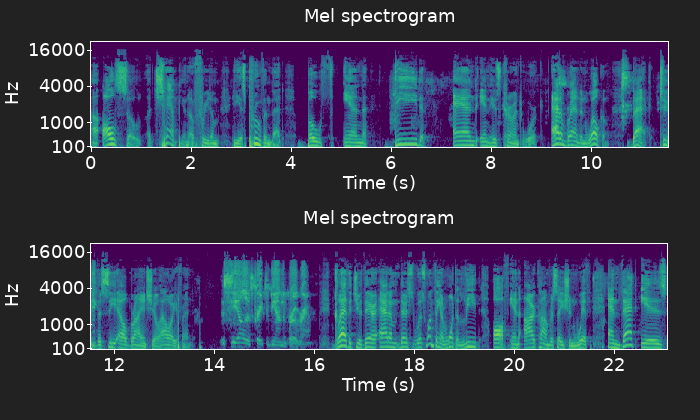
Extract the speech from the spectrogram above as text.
uh, also a champion of freedom. He has proven that both in deed and in his current work. Adam Brandon, welcome back to the CL Bryant Show. How are you, friend? CL, it's great to be on the program. Glad that you're there, Adam. There's was one thing I want to lead off in our conversation with, and that is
